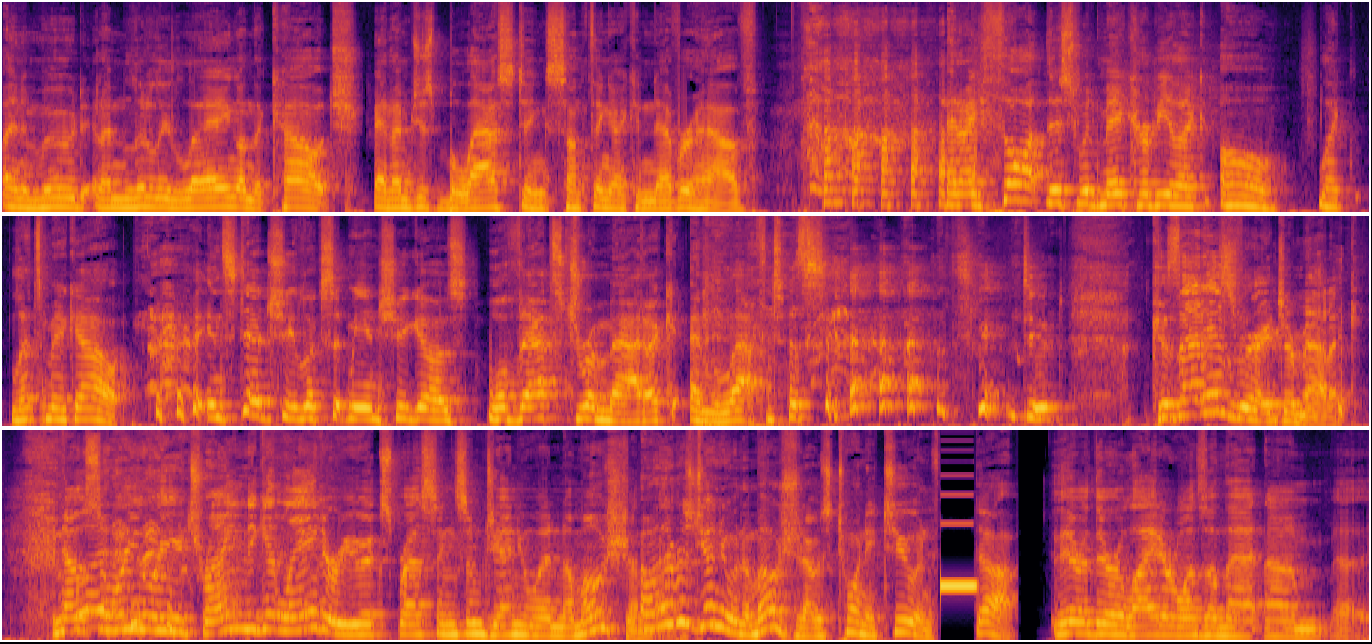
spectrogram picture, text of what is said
in a mood and I'm literally laying on the couch and I'm just blasting something I can never have. and I thought this would make her be like, "Oh, like let's make out." Instead, she looks at me and she goes, "Well, that's dramatic," and left. dude. Because that is very dramatic. Now, so were you, were you trying to get laid, or were you expressing some genuine emotion? oh, there was genuine emotion. I was 22 and up. There, there are lighter ones on that. Um, uh,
